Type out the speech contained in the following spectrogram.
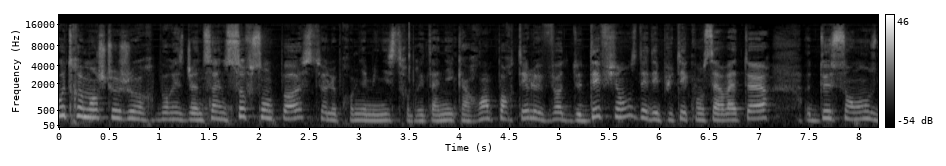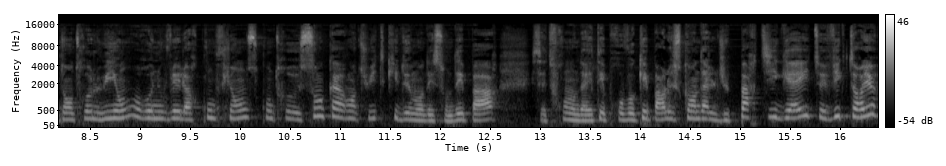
Outre-Manche toujours, Boris Johnson sauve son poste. Le Premier ministre britannique a remporté le vote de défiance des députés conservateurs. 211 d'entre eux lui ont renouvelé leur confiance contre 148 qui demandaient son départ. Cette fronde a été provoquée par le scandale du Partygate. Victorieux,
